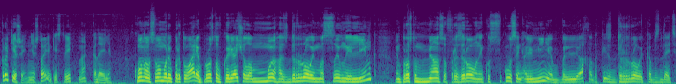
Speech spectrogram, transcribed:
крутіший, ніж той, який стоїть на кадейлі. Кона в своєму репертуарі просто вкорячила мега здоровий масивний лінк. Він просто м'ясо, фрезерований кус- кусень алюмінія, бляха, такий здоровий капздець.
